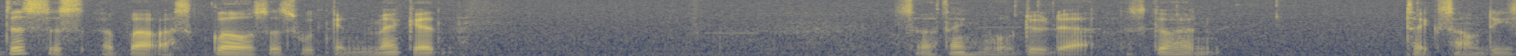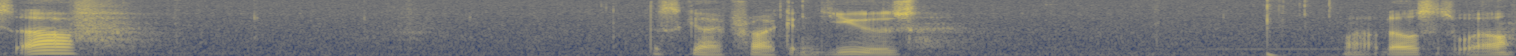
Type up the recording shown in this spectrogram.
This is about as close as we can make it. So I think we'll do that. Let's go ahead and take some of these off. This guy probably can use one of those as well.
